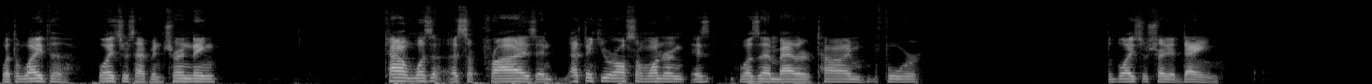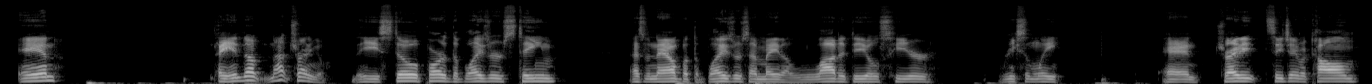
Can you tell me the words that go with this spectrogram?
with the way the Blazers have been trending, kind of wasn't a surprise. And I think you were also wondering, is was it a matter of time before the Blazers traded Dame? And they end up not trading him. He's still part of the Blazers team as of now, but the Blazers have made a lot of deals here recently. And traded CJ McCollum,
